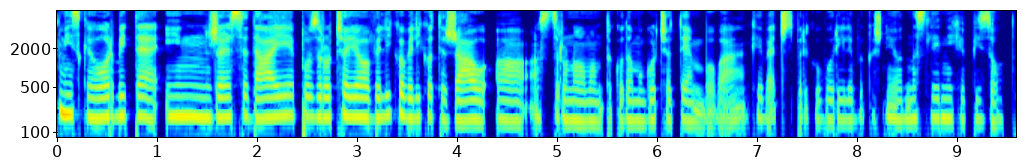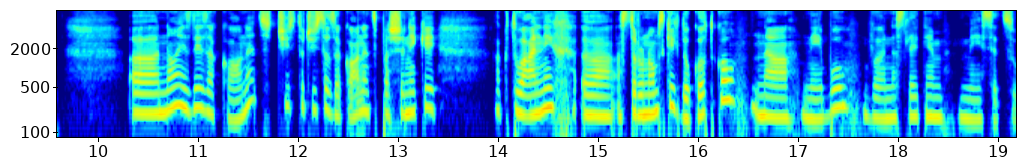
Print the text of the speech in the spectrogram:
nizke orbite in že sedaj povzročajo veliko, veliko težav uh, astronomom, tako da mogoče o tem bova kaj več spregovorili v kakšni od naslednjih epizod. Uh, no, in zdaj za konec, čisto, čisto za konec, pa še nekaj aktualnih uh, astronomskih dogodkov na nebu v naslednjem mesecu.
